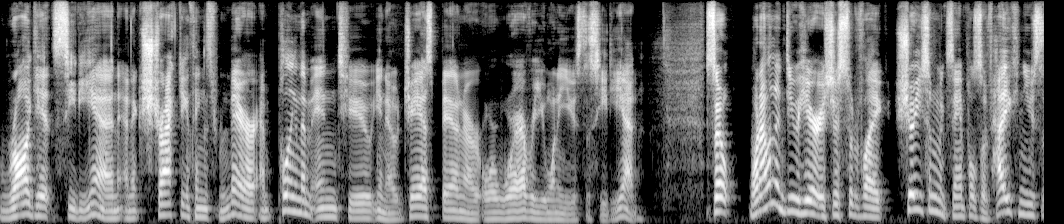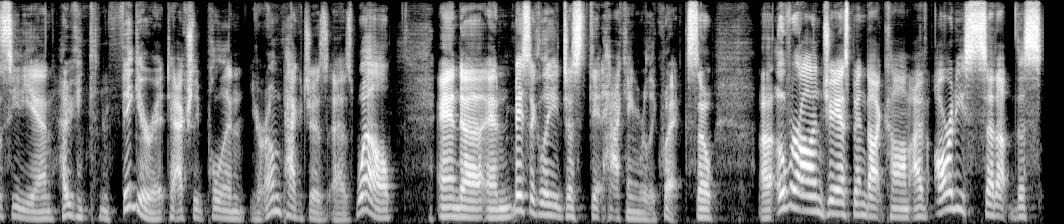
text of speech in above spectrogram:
rawgit CDN and extracting things from there and pulling them into you know, JSBin or, or wherever you want to use the CDN. So what I want to do here is just sort of like show you some examples of how you can use the CDN, how you can configure it to actually pull in your own packages as well, and, uh, and basically just get hacking really quick. So uh, over on jsbin.com, I've already set up this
